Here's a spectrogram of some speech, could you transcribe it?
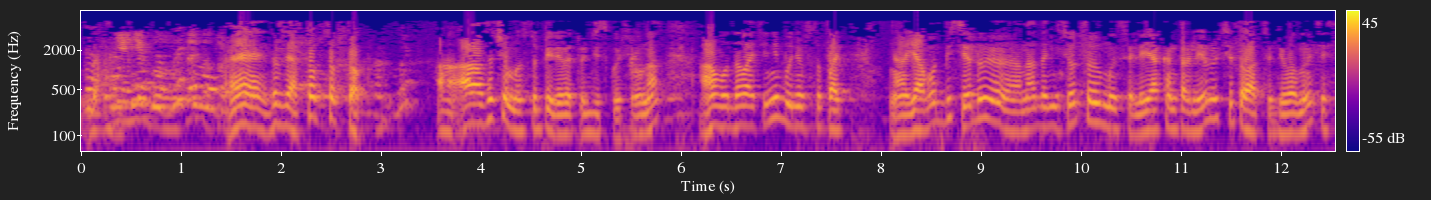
Да, Не, не было вот этого. Эй, друзья, стоп, стоп, стоп. Нет? А, а зачем мы вступили в эту дискуссию у нас? А вот давайте не будем вступать. А Я вот беседую, она донесет свою мысль, и я контролирую ситуацию, не волнуйтесь.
